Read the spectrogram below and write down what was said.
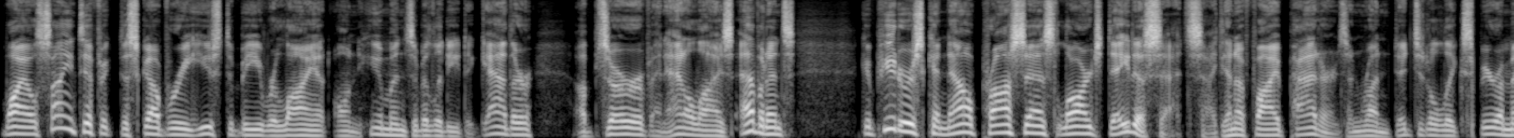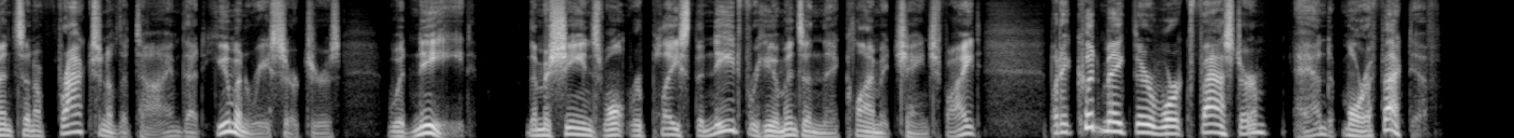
While scientific discovery used to be reliant on humans' ability to gather, observe, and analyze evidence, computers can now process large data sets, identify patterns, and run digital experiments in a fraction of the time that human researchers would need. The machines won't replace the need for humans in the climate change fight, but it could make their work faster and more effective.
